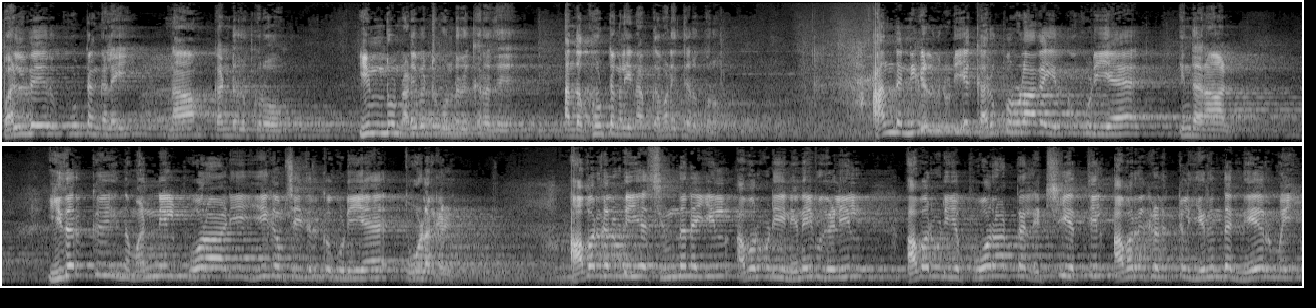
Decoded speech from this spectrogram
பல்வேறு கூட்டங்களை நாம் கண்டிருக்கிறோம். இன்றும் நடைபெற்று கொண்டிருக்கிறது. அந்த கூட்டங்களை நாம் கவனித்திருக்கிறோம். அந்த நிகழ்வினுடைய கருப்பொருளாக இருக்கக்கூடிய இந்த நாள் இதற்கு இந்த மண்ணில் போராடி ஈகம் செய்திருக்கக்கூடிய தோழர்கள் அவர்களுடைய சிந்தனையில் அவருடைய நினைவுகளில் அவருடைய போராட்ட லட்சியத்தில் அவர்களுக்கு இருந்த நேர்மை.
